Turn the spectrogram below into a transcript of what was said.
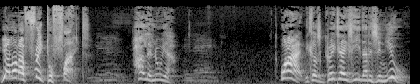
You're not afraid to fight. Hallelujah. Why? Because greater is he that is in you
